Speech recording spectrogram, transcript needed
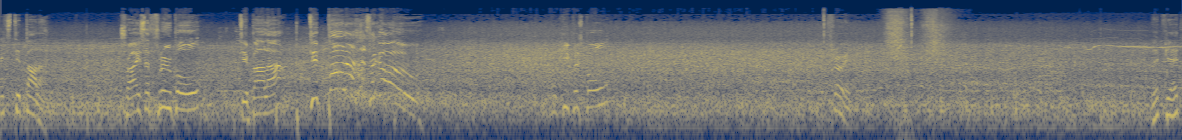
It's Dybala. Tries a through ball. Dybala. Dybala has a go! Goalkeeper's ball. Throw it. Nedved.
